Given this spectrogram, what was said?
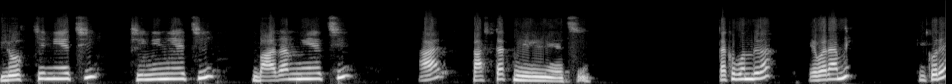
লস্যি নিয়েছি, চিনি নিয়েছি বাদাম নিয়েছি আর কাস্টার্ড মিল নিয়েছি। দেখো বন্ধুরা, এবার আমি কি করে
